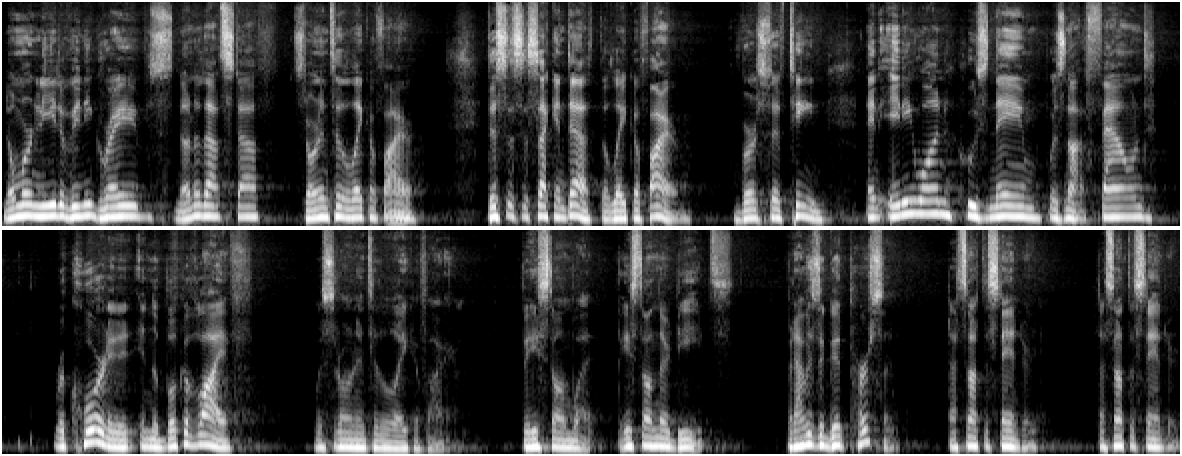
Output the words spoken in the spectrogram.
No more need of any graves, none of that stuff. It's thrown into the lake of fire. This is the second death, the lake of fire. Verse 15. And anyone whose name was not found recorded in the book of life was thrown into the lake of fire. Based on what? Based on their deeds. But I was a good person. That's not the standard. That's not the standard.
